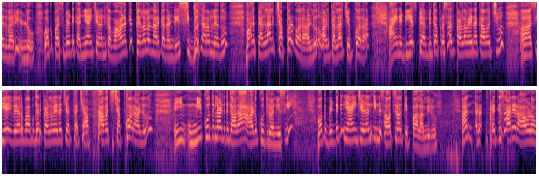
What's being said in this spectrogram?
చదివారు ఇళ్ళు. ఒక పసిబిడ్డకి అన్యాయం చేయడానికి వాళ్ళకి పిల్లలు ఉన్నారు కదండి. సిగ్గు సరం లేదు. వాళ్ళ పిల్లలకి చెప్పరు కోరా వాళ్ళు. వాళ్ళ పిల్లలు చెప్పుకోరా? ఆయన డిఎస్పీ అంబికా ప్రసాద్ పెళ్ళవైనా కావచ్చు సిఐ వీరబాబు గారి పెళ్ళవైనా చెక్క చెప్- కావచ్చు చెప్పుకోరా వాళ్ళు? నీ కూతురు లాంటిది కాదా? ఆడు కూతురు అనేసి ఒక బిడ్డకి న్యాయం చేయడానికి ఇన్ని సంవత్సరాలు తిప్పాలా మీరు? ప్రతిసారి రావడం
